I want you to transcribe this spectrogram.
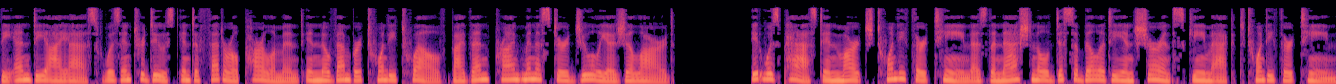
the NDIS was introduced into federal parliament in November 2012 by then Prime Minister Julia Gillard. It was passed in March 2013 as the National Disability Insurance Scheme Act 2013.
